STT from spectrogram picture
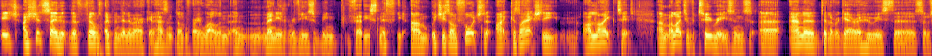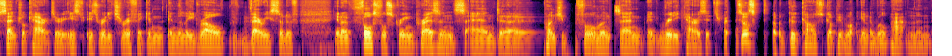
it, I should say that the film's opened in America. It hasn't done very well, and, and many of the reviews have been fairly sniffy, um, which is unfortunate because I, I, actually I liked it. Um, I liked it for two reasons. Uh, Ana de la Reguera, who is the sort of central character, is is really terrific in, in the lead role. Very sort of, you know, forceful screen presence and uh, punchy performance, and it really carries it through. It's also got a good cast. It's got people like you know Will Patton and,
